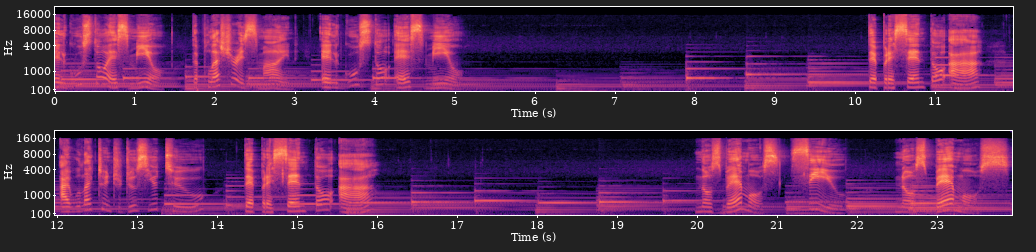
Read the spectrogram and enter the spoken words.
El gusto es mío. The pleasure is mine. El gusto es mío. Te presento a. I would like to introduce you to. Te presento a. Nos vemos. See you. Nos vemos.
